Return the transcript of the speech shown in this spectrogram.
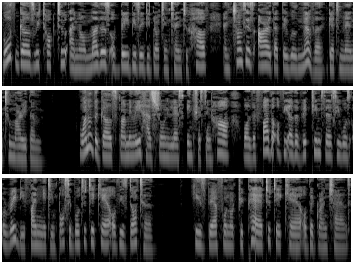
Both girls we talked to are now mothers of babies they did not intend to have, and chances are that they will never get men to marry them. One of the girl's family has shown less interest in her, while the father of the other victim says he was already finding it impossible to take care of his daughter. He is therefore not prepared to take care of the grandchild.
